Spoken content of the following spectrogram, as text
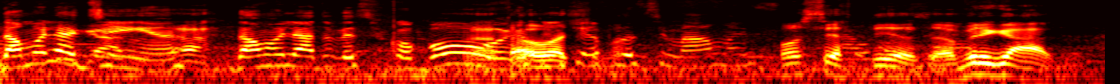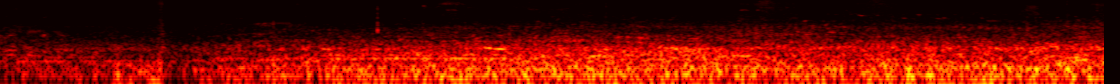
Dá uma olhadinha. Obrigado, tá? Dá uma olhada, ver se ficou boa. Ah, tá Eu ótimo. aproximar, mas... Com certeza. Obrigado.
